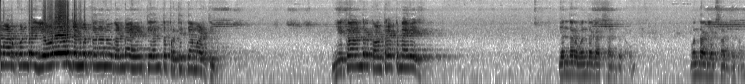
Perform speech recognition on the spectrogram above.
ಮಾಡಿಕೊಂಡ್ರೆ ಏಳೇಳು ಜನ್ಮತನ ನಾವು ಗಂಡ ಹೆಂಡತಿ ಅಂತ ಪ್ರತಿಜ್ಞೆ ಮಾಡ್ತೀವಿ ನಿಖಾ ಅಂದ್ರೆ ಕಾಂಟ್ರಾಕ್ಟ್ ಮ್ಯಾರೇಜ್ ಎಂದರ ಒಂದಾಗಕ್ಕೆ ಸಾಧ್ಯ ನಾವು ಒಂದಾಗ್ಲಕ್ಕೆ साध्य ನಾವು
